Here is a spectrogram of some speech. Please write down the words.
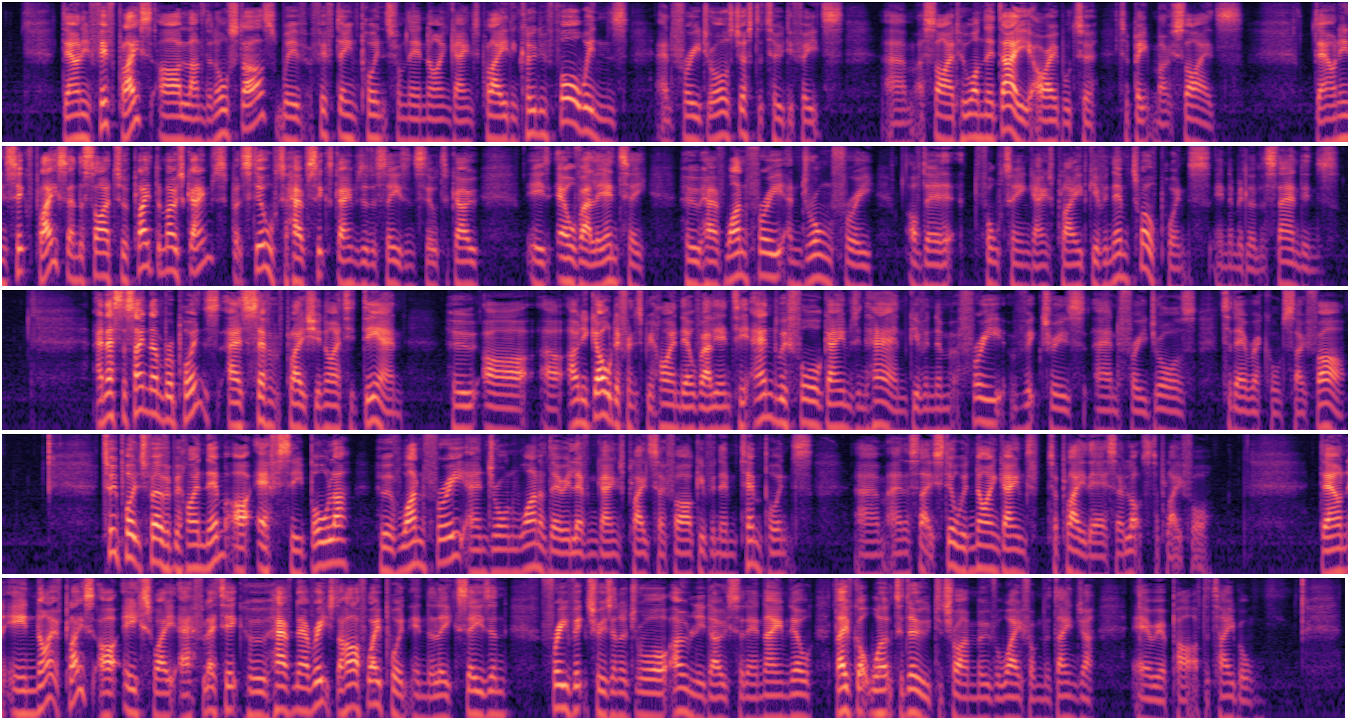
Down in fifth place are London All Stars with 15 points from their nine games played, including four wins and three draws, just the two defeats. Um, a side who on their day are able to, to beat most sides down in sixth place and the side to have played the most games, but still to have six games of the season still to go, is El Valiente, who have won three and drawn three of their 14 games played, giving them 12 points in the middle of the standings. And that's the same number of points as seventh place United Dian, who are uh, only goal difference behind El Valiente and with four games in hand, giving them three victories and three draws to their record so far. Two points further behind them are FC Baller, who have won three and drawn one of their 11 games played so far, giving them 10 points. Um, and I say, still with nine games to play there, so lots to play for. Down in ninth place are Eastway Athletic, who have now reached the halfway point in the league season. Three victories and a draw, only those to their name. They'll, they've got work to do to try and move away from the danger area part of the table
